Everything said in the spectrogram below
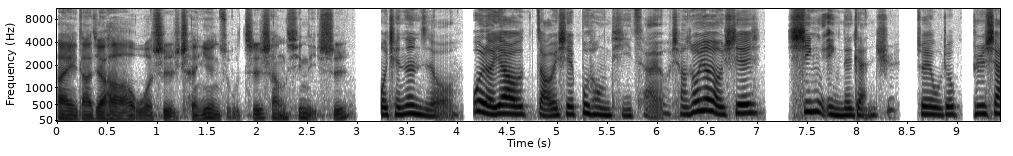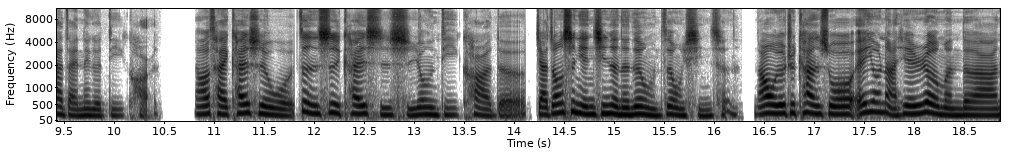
嗨，大家好，我是陈彦祖，智商心理师。我前阵子哦，为了要找一些不同题材哦，想说要有一些新颖的感觉，所以我就去下载那个 D card，然后才开始我正式开始使用 D car 的假装是年轻人的这种这种行程。然后我就去看说，哎，有哪些热门的啊？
